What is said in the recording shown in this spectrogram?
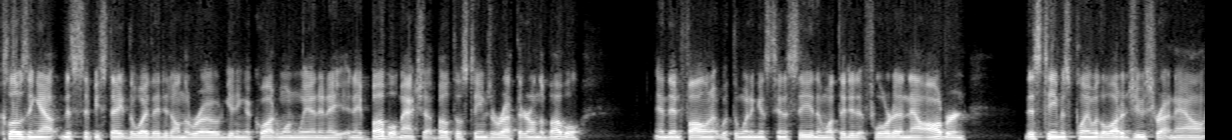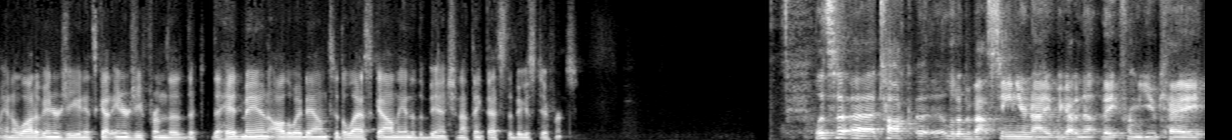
closing out Mississippi State the way they did on the road, getting a quad one win in a in a bubble matchup. Both those teams are right there on the bubble, and then following it with the win against Tennessee, and then what they did at Florida and now Auburn. This team is playing with a lot of juice right now and a lot of energy, and it's got energy from the the, the head man all the way down to the last guy on the end of the bench, and I think that's the biggest difference. Let's uh, talk a little bit about senior night. We got an update from UK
